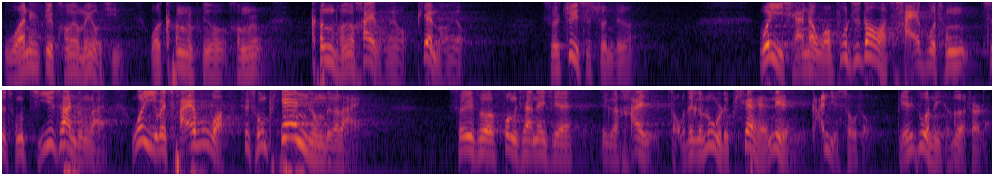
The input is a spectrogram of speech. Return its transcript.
我呢对朋友没有信，我坑着朋友，坑坑朋友，害朋友，骗朋友，所以最是损德。我以前呢，我不知道啊，财富从是从积善中来，我以为财富啊是从骗中得来，所以说奉劝那些这个害走这个路的骗人的人，赶紧收手，别做那些恶事了。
